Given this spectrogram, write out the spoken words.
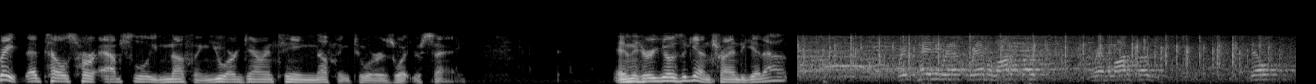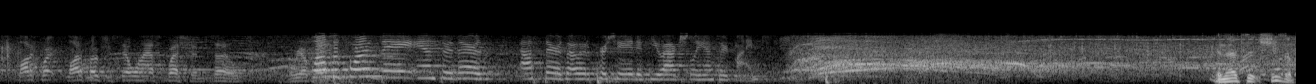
Great. That tells her absolutely nothing. You are guaranteeing nothing to her, is what you're saying. And here he goes again, trying to get out. We, Katie, we have, we have a lot of folks. We have a lot of folks still. A lot of a lot of folks who still want to ask questions. So, are we okay? Well, before they answer theirs, ask theirs, I would appreciate if you actually answered mine. And that's it. She's a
